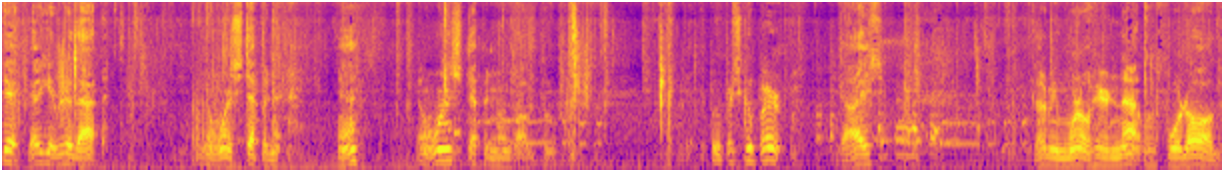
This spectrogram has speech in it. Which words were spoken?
Yeah, gotta get rid of that. I don't want to step in it. Huh? Don't want to step in no dog poop. Get the pooper scooper. Guys. Gotta be more out here than that with four dogs.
